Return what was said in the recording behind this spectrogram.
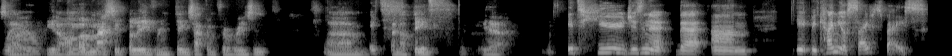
So wow. you know, I'm a massive believer in things happen for a reason. Um, it's, and I think, yeah, it's huge, isn't it? That um, it became your safe space.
